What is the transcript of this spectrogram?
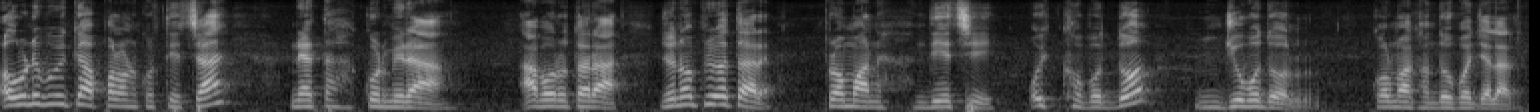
অগ্রণী ভূমিকা পালন করতে চায় নেতা কর্মীরা আবারও তারা জনপ্রিয়তার প্রমাণ দিয়েছে ঐক্যবদ্ধ যুবদল কর্মাকান্ত উপজেলার।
